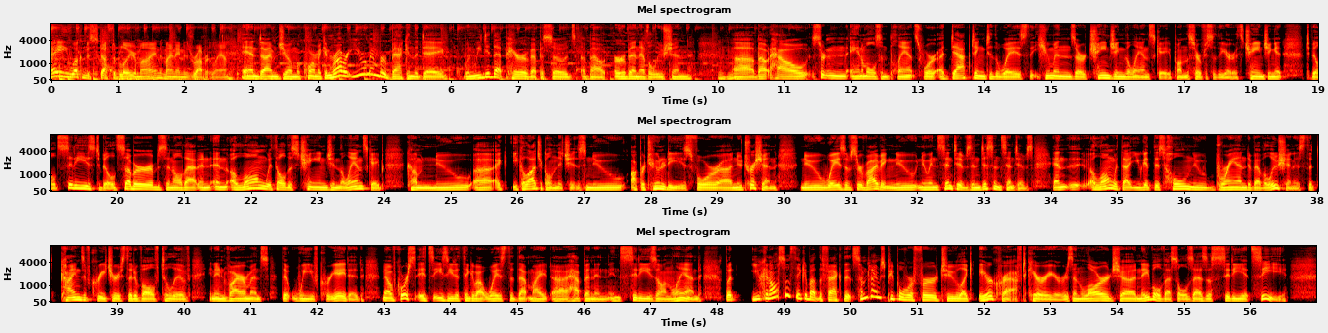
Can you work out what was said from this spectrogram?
Hey, welcome to Stuff to Blow Your Mind. My name is Robert Lamb. And I'm Joe McCormick. And Robert, you remember back in the day when we did that pair of episodes about urban evolution, mm-hmm. uh, about how certain animals and plants were adapting to the ways that humans are changing the landscape on the surface of the earth, changing it to build cities, to build suburbs, and all that. And and along with all this change in the landscape come new uh, ecological niches, new opportunities for uh, nutrition, new ways of surviving, new new incentives and disincentives. And uh, along with that, you get this whole new brand of evolution It's the kinds of creatures that evolve to live in environments that we've created. Now, of course, it's easy to think about ways that that might uh, happen in, in cities on land, but you can also think about the fact that sometimes people refer to like aircraft carriers and large uh, naval vessels as a city at sea.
